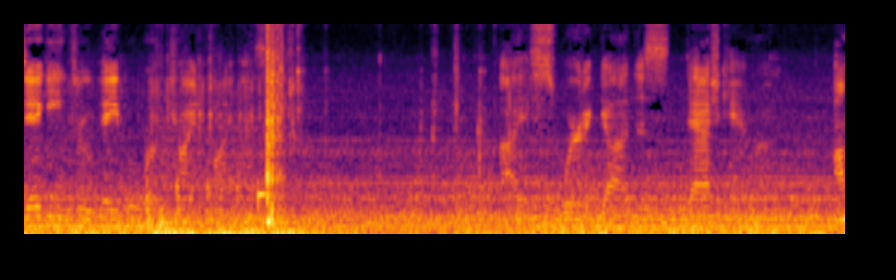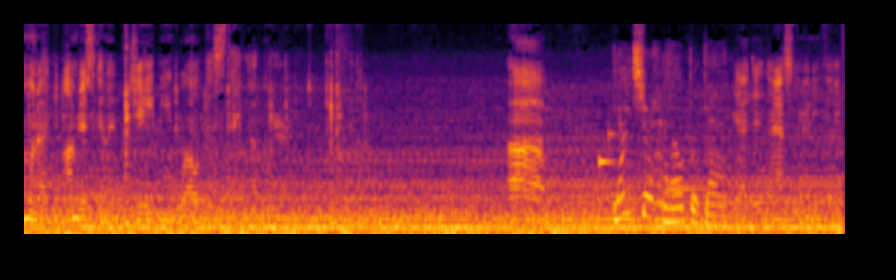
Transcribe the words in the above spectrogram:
digging through paperwork trying to find this. I swear to God, this dash camera. I'm gonna. I'm just gonna JB weld this thing up here. Um, Not sure how to help with that. yeah, I didn't ask you anything.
